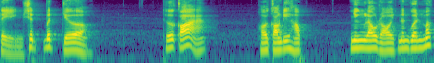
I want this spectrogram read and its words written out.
tiền xích bích chưa? Thưa có ạ à? Hồi còn đi học Nhưng lâu rồi nên quên mất.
